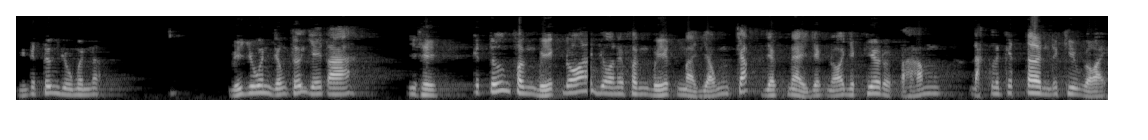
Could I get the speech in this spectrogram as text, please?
những cái tướng vô minh đó. Bị vô minh vọng tướng vậy ta. Vậy thì cái tướng phân biệt đó, do này phân biệt mà vọng chấp vật này, vật nọ, vật kia rồi tạm đặt lên cái tên để kêu gọi.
